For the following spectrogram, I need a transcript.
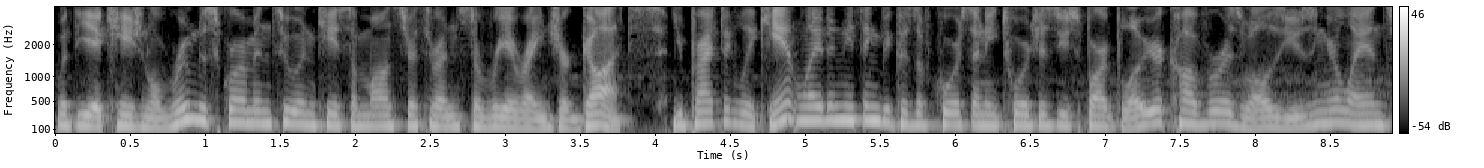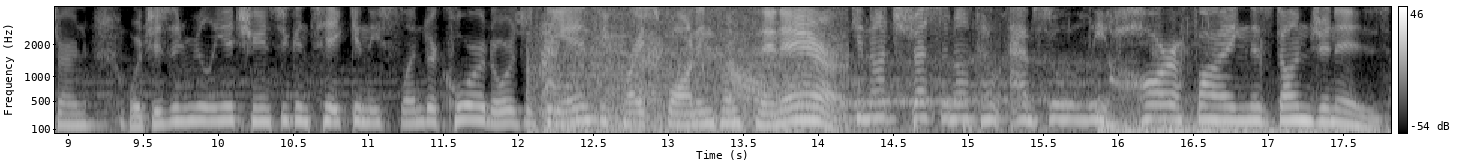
with the occasional room to squirm into in case a monster threatens to rearrange your guts. You practically can't light anything because of course any torches you spark blow your cover as well as using your lantern, which isn't really a chance you can take in these slender corridors with the Antichrist spawning from thin air. I cannot stress enough how absolutely horrifying horrifying this dungeon is.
